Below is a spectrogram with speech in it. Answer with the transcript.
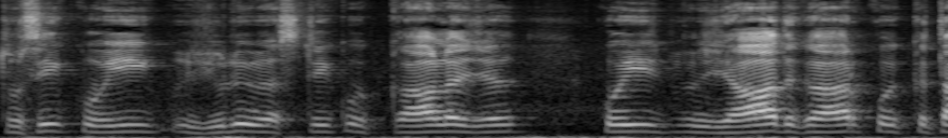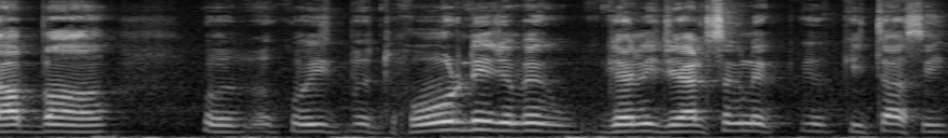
ਤੁਸੀਂ ਕੋਈ ਯੂਨੀਵਰਸਿਟੀ, ਕੋਈ ਕਾਲਜ, ਕੋਈ ਯਾਦਗਾਰ, ਕੋਈ ਕਿਤਾਬਾਂ, ਕੋਈ- ਹੋਰ ਨਹੀਂ ਜਿਵੇਂ ਗਿਆਨੀ ਜੈਲ ਸਿੰਘ ਨੇ ਕੀਤਾ ਸੀ।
